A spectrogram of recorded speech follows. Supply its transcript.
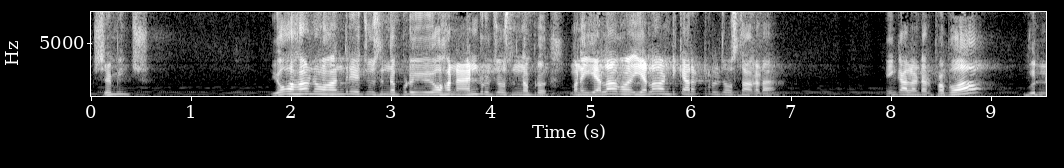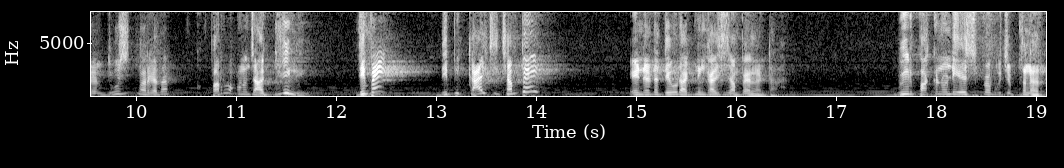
క్షమించు. యోహాను అంద్రే చూసినప్పుడు యోహాన్ ఆండ్రూ చూసినప్పుడు మనం ఎలా ఎలాంటి క్యారెక్టర్లు చూస్తాం అక్కడ? ఏం కావాలంటారు? ప్రభువా వీరు నేను దూషిస్తున్నారు కదా పర్లోక నుంచి అగ్నిని దిపే దిప్పి కాల్చి చంపే. ఏంటంటే దేవుడు అగ్నిని కాల్చి చంపేయాలంట. వీరు పక్క నుండి యేసు ప్రభు చెప్తున్నారు.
